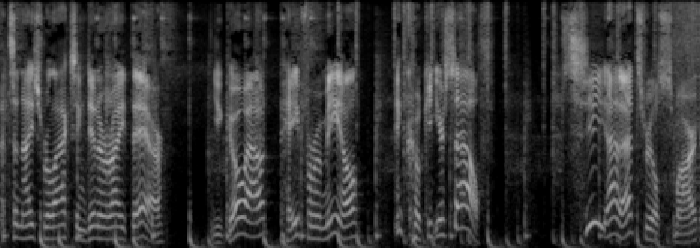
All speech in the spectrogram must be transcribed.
That's a nice, relaxing dinner right there. You go out, pay for a meal, and cook it yourself. See, yeah, that's real smart.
